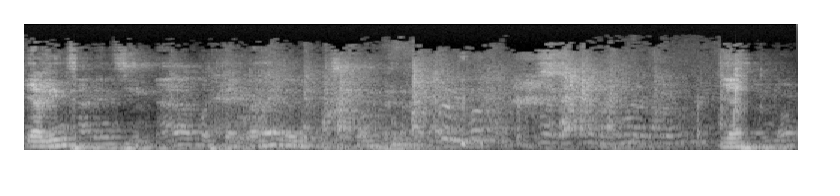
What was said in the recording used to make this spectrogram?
y al fin salen sin nada porque nadie le gustó. Ya no.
